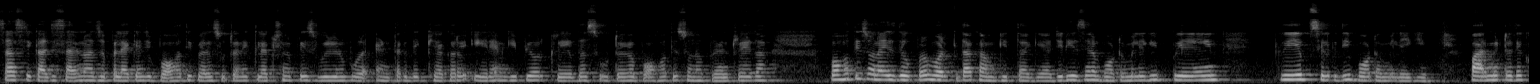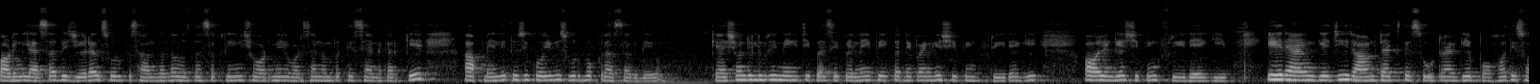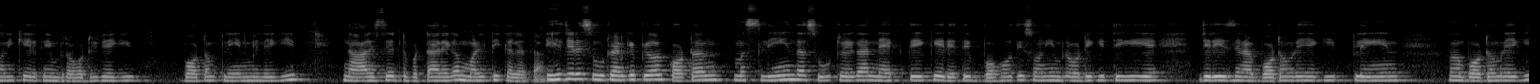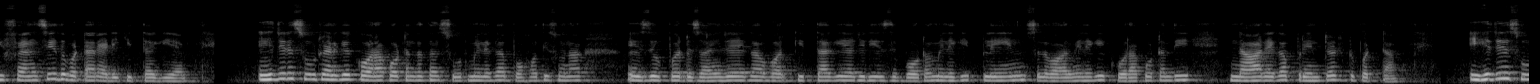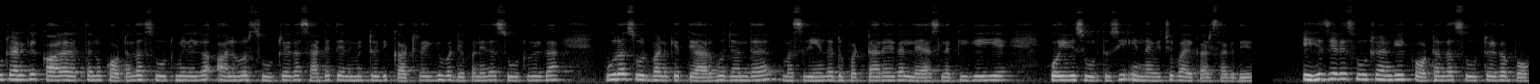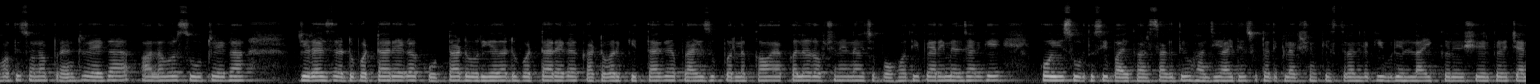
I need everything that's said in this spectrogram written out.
ਸਤਿ ਸ਼੍ਰੀ ਅਕਾਲ ਜੀ ਸਾਰਿਆਂ ਨੂੰ। ਅੱਜ ਆਪਾਂ ਲੈ ਕੇ ਜੀ ਬਹੁਤ ਹੀ ਪਿਆਰੇ ਸੂਟਾਂ ਦੀ ਕਲੈਕਸ਼ਨ ਪਲੀਜ਼ ਵੀਡੀਓ ਨੂੰ ਪੂਰਾ ਐਂਡ ਤੱਕ ਦੇਖਿਆ ਕਰੋ। ਇਹ ਰਹਿਣਗੇ ਪਿਓਰ ਕਰੇਵ ਦਾ ਸੂਟ ਰਹੇਗਾ ਬਹੁਤ ਹੀ ਸੋਹਣਾ ਪ੍ਰਿੰਟ ਰਹੇਗਾ। ਬਹੁਤ ਹੀ ਸੋਹਣਾ ਇਸ ਦੇ ਉੱਪਰ ਵਰਕ ਦਾ ਕੰਮ ਕੀਤਾ ਗਿਆ, ਜਿਹੜੀ ਇਸ ਨਾਲ ਬਾਟਮ ਮਿਲੇਗੀ ਪਲੇਨ ਕ੍ਰੇਪ ਸਿਲਕ ਦੀ ਬਾਟਮ ਮਿਲੇਗੀ। ਪਰ ਮੀਟਰ ਦੇ ਅਕੋਰਡਿੰਗ ਲੈ ਸਕਦੇ, ਜਿਹੜਾ ਵੀ ਸੂਟ ਪਸੰਦ ਆਉਂਦਾ ਉਸ ਦਾ ਸਕਰੀਨਸ਼ਾਟ ਮੇਰੇ WhatsApp ਨੰਬਰ ਤੇ ਸੈਂਡ ਕਰਕੇ ਆਪਣੇ ਲਈ ਤੁਸੀਂ ਕੋਈ ਵੀ ਸੂਟ ਬੁੱਕ ਕਰਾ ਸਕਦੇ ਹੋ। ਕੈਸ਼ ਔਨ ਡਿਲੀਵਰੀ ਨਹੀਂ ਜੀ, ਪੈਸੇ ਪਹਿਲਾਂ ਹੀ ਪੇ ਕਰਨੇ ਪੈਣਗੇ ਸ਼ਿਪਿੰਗ ਫ੍ਰੀ ਰਹੇਗੀ ਆਲ ਇੰਡੀਆ ਸ਼ਿਪਿੰਗ ਫ੍ਰੀ ਰਹੇਗੀ। ਇਹ ਰਹਿਣਗੇ ਜੀ, ਰਾਮ ਟੈਕਸ ਦੇ ਸੂਟ ਰਹਿਣਗੇ, ਬਹੁਤ ਹੀ ਸੋਹਣੀ ਘੇਰੇ ਤੇ ਐਮਬ੍ਰੋਇਡਰੀ ਰਹੇਗੀ ਬਾਟਮ ਪਲੇਨ ਮਿਲੇਗੀ, ਨਾਲ ਇਸ ਦੇ ਦੁਪੱਟਾ ਰਹੇਗਾ ਮਲਟੀ ਕਲਰ ਦਾ। ਇਹ ਜਿਹੜੇ ਸੂਟ ਰਹਿਣਗੇ ਪਿਓਰ ਕਾਟਨ ਮਸਲੀਨ ਦਾ ਸੂਟ ਰਹੇਗਾ ਨੈਕ ਤੇ, ਘੇਰੇ ਤੇ ਬਹੁਤ ਹੀ ਸੋਹਣੀ ਐਮਬ੍ਰੋਇਡਰੀ ਕੀਤੀ ਗਈ ਹੈ, ਜਿਹੜੀ ਇਸ ਦੇ ਨਾਲ ਬਾਟਮ ਰਹੇਗੀ ਪਲੇਨ ਬਾਟਮ ਰਹੇਗੀ ਫੈਂਸੀ ਦੁਪੱਟਾ ਰੈਡੀ ਕੀਤਾ ਗਿਆ ਹੈ। ਇਹ ਜਿਹੜੇ ਸੂਟ ਰਹਿਣਗੇ, ਕੋਰਾ ਕਾਟਨ ਦਾ ਤਾਂ ਸੂਟ ਮਿਲੇਗਾ, ਬਹੁਤ ਹੀ ਸੋਹਣਾ। ਇਸ ਦੇ ਉੱਪਰ ਡਿਜ਼ਾਈਨ ਰਹੇਗਾ ਵਰਕ ਕੀਤਾ ਗਿਆ, ਜਿਹੜੀ ਇਸ ਦੀ ਬਾਟਮ ਮਿਲੇਗੀ ਪਲੇਨ ਸਲਵਾਰ ਮਿਲੇਗੀ, ਕੋਰਾ ਕਾਟਨ ਦੀ ਨਾ ਰਹੇਗਾ ਪ੍ਰਿੰਟਡ ਦੁਪੱਟਾ। ਇਹ ਜਿਹੜੇ ਸੂਟ ਰਹਿਣਗੇ, ਕਾ- ਤੁਹਾਨੂੰ ਕਾਟਨ ਦਾ ਸੂਟ ਮਿਲੇਗਾ ਆਲ ਓਵਰ ਸੂਟ ਰਹੇਗਾ 3.5 ਮੀਟਰ ਦੀ ਕੱਟ ਰਹੇਗੀ, ਵੱਡੇ ਪੰਨੇ ਦਾ ਸੂਟ ਹੋਏਗਾ, ਪੂਰਾ ਸੂਟ ਬਣ ਕੇ ਤਿਆਰ ਹੋ ਜਾਂਦਾ ਹੈ, ਮਸਲੀਨ ਦਾ ਦੁਪੱਟਾ ਰਹੇਗਾ, ਲੈਸ ਲੱਗੀ ਗਈ ਹੈ, ਕੋਈ ਵੀ ਸੂਟ ਤੁਸੀਂ ਇਹਨਾਂ ਵਿੱਚੋਂ ਬਾਈ ਕਰ ਸਕਦੇ ਹੋ। ਇਹ ਜਿਹੜੇ ਸੂਟ ਰਹਿਣਗੇ ਕਾਟਨ ਦਾ ਸੂਟ ਰਹੇਗਾ, ਬਹੁਤ ਹੀ ਸੋਹਣਾ ਪ੍ਰਿੰਟ ਰਹੇਗਾ ਆਲ ਓਵਰ ਸੂਟ ਰਹੇਗਾ, ਜਿਹੜਾ ਇਸ ਦਾ ਦੁਪੱਟਾ ਰਹੇਗਾ, ਕੋਟਾ ਡੋਰੀਆ ਦਾ ਦੁਪੱਟਾ ਰਹੇਗਾ ਕੱਟ ਵਰਕ ਕੀਤਾ ਗਿਆ ਪ੍ਰਾਈਸ ਉੱਪਰ ਲੱਗਾ ਹੋਇਆ ਕਲਰ ਆਪਸ਼ਨ ਇਹਨਾਂ ਵਿੱਚ ਬਹੁਤ ਹੀ ਪਿਆਰੇ ਮਿਲ ਜਾਣਗੇ। ਕੋਈ ਵੀ ਸੂਟ ਤੁਸੀਂ ਬਾਈ ਕਰ ਸਕਦੇ ਹੋ। ਹਾਂਜੀ, ਅੱਜ ਦੇ ਸੂਟਾਂ ਦੀ ਕਲੈਕਸ਼ਨ ਕਿਸ ਤਰ੍ਹਾਂ ਦੀ ਲੱਗੀ ਵੀਡੀਓ ਨੂੰ ਲਾਈਕ ਕਰਿਓ ਸ਼ੇਅਰ ਕਰਿਓ ਚੈਨਲ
